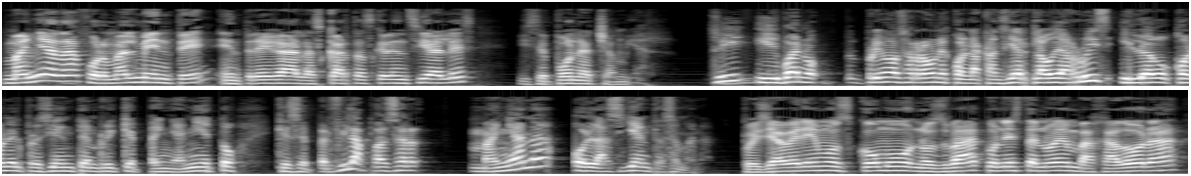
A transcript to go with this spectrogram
Mañana formalmente entrega las cartas credenciales y se pone a chambear. Sí, y bueno, primero se reúne con la canciller Claudia Ruiz y luego con el presidente Enrique Peña Nieto, que se perfila, puede ser mañana o la siguiente semana. Pues ya veremos cómo nos va con esta nueva embajadora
